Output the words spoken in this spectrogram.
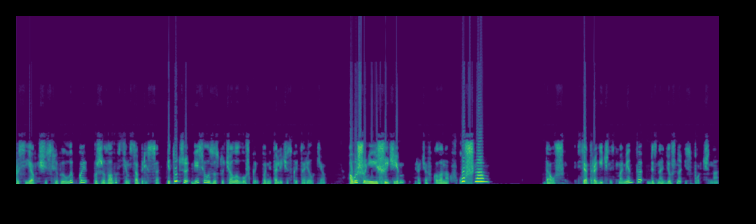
Просияв счастливой улыбкой, пожелала всем Сабриса и тут же весело застучала ложкой по металлической тарелке. «А вы что не ешите?» – прочавкала она. «Вкусно!» Да уж, вся трагичность момента безнадежно испорчена,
